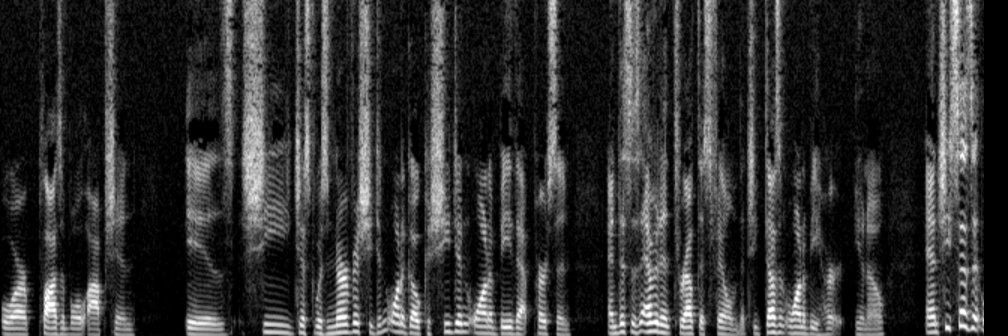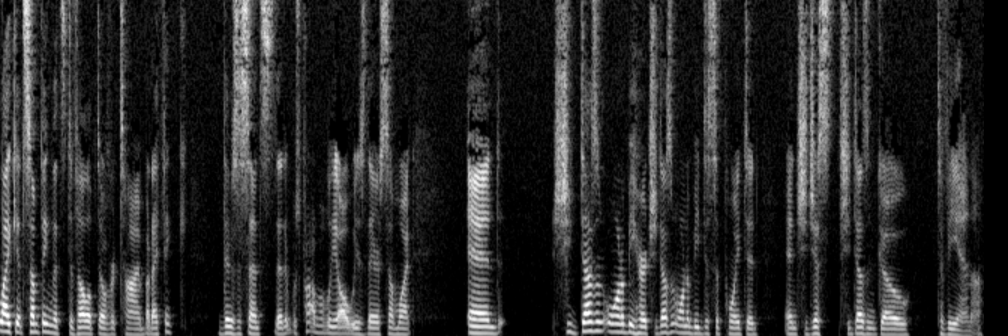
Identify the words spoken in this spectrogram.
or plausible option is she just was nervous. She didn't want to go because she didn't want to be that person and this is evident throughout this film that she doesn't want to be hurt, you know? And she says it like it's something that's developed over time, but I think there's a sense that it was probably always there somewhat. And she doesn't want to be hurt, she doesn't want to be disappointed, and she just she doesn't go to Vienna.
